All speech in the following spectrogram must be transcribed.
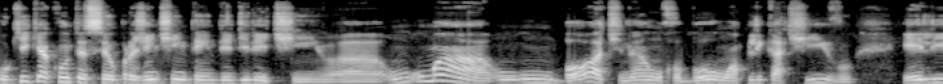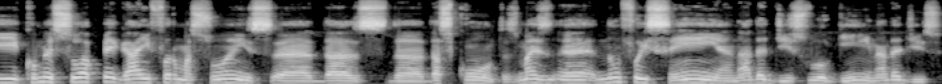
O que, que aconteceu para a gente entender direitinho? Uh, uma, um bot, né, um robô, um aplicativo, ele começou a pegar informações uh, das, da, das contas, mas uh, não foi senha, nada disso, login, nada disso.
